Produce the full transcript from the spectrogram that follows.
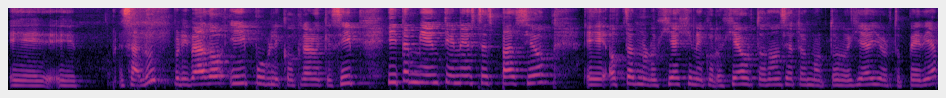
eh, salud privado y público, claro que sí. Y también tiene este espacio eh, oftalmología, ginecología, ortodoncia, traumatología y ortopedia.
